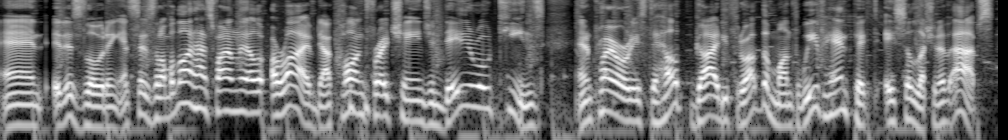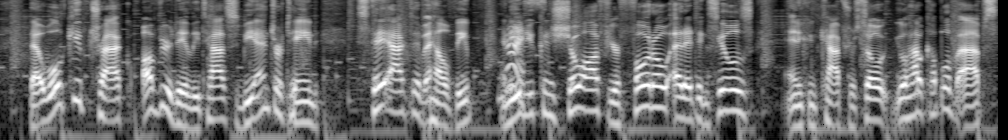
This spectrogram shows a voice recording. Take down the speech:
and it is loading. It says Ramadan has finally arrived. Now, calling for a change in daily routines and priorities to help guide you throughout the month, we've handpicked a selection of apps that will keep track of your daily tasks, be entertained, stay active and healthy, and even you can show off your photo editing skills and you can capture. So you'll have a couple of apps,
